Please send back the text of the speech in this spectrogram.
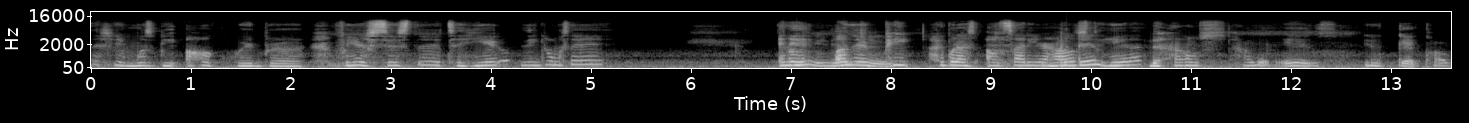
That shit must be awkward, bruh. For your sister to hear, you know what I'm saying? And I then other pe- people that's outside of your But house then to hear that, the house, how it is, you get caught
